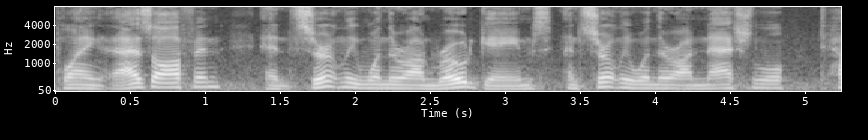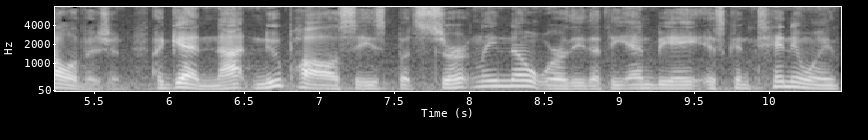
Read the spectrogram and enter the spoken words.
playing as often, and certainly when they're on road games, and certainly when they're on national television. Again, not new policies, but certainly noteworthy that the NBA is continuing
